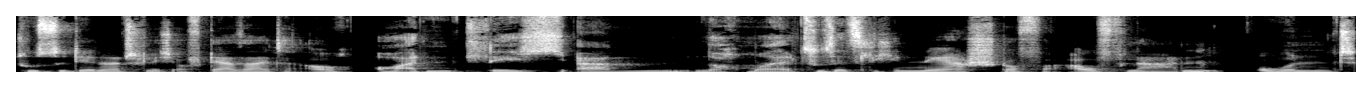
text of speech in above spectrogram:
tust du dir natürlich auf der Seite auch ordentlich ähm, nochmal zusätzliche Nährstoffe aufladen. Und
